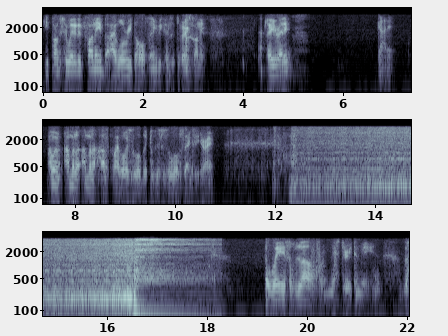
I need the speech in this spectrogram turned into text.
He punctuated it funny, but I will read the whole thing because it's very funny. Are you ready? Got it. I'm gonna I'm gonna I'm gonna husk my voice a little bit because this is a little sexy, all right? The ways of love were a mystery to me. The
